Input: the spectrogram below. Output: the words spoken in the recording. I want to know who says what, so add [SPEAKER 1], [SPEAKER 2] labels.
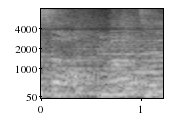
[SPEAKER 1] so, but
